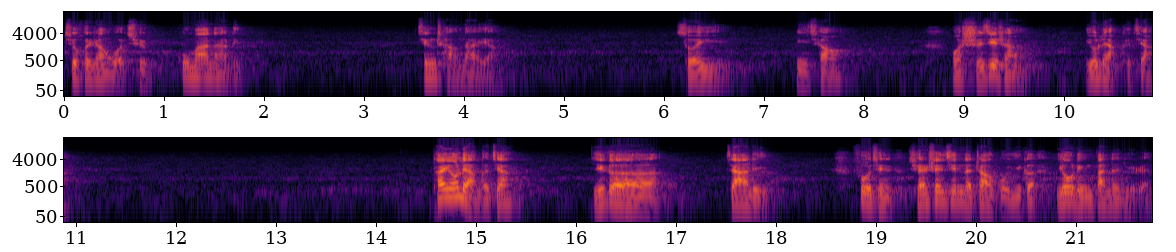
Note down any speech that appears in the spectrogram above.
就会让我去姑妈那里。经常那样。所以，你瞧，我实际上有两个家。他有两个家。一个家里，父亲全身心的照顾一个幽灵般的女人。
